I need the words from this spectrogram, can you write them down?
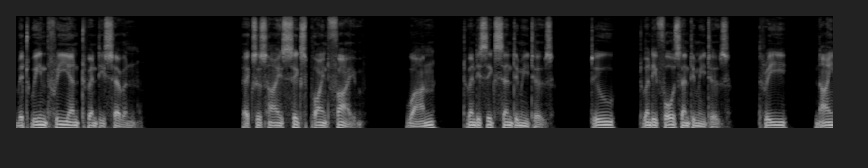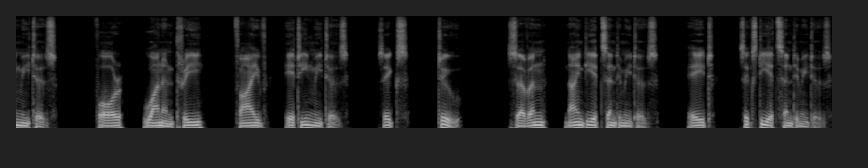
Between 3 and 27 Exercise 6.5 1. 26 centimeters, 2. 24 centimeters, 3. 9 meters, 4. 1 and 3, 5. 18 meters, 6. 2. 7. 98 centimeters, 8. 68 centimeters.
